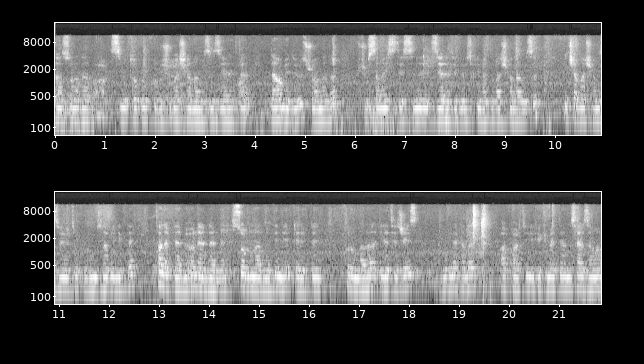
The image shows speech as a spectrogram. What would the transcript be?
Daha sonra da sivil toplum kuruluşu başkanlarımızın ziyaretle devam ediyoruz. Şu anda da Küçük Sanayi sitesini ziyaret ediyoruz kıymetli başkanlarımızı. İlçe başkanımız ve yönetim kurulumuzla birlikte taleplerini, önerilerini, sorunlarını dinleyip gerekli kurumlara ileteceğiz. Bugüne kadar AK Parti hükümetlerimiz her zaman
